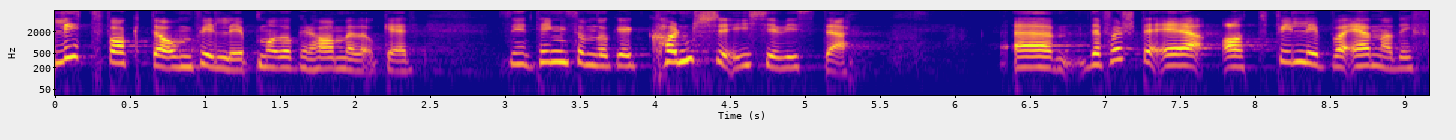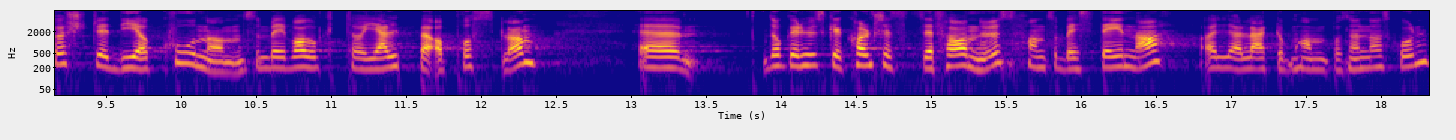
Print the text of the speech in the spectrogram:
litt fakta om Philip må dere ha med dere. Ting som dere kanskje ikke visste. Eh, det første er at Philip var en av de første diakonene som ble valgt til å hjelpe apostlene. Eh, dere husker kanskje Stefanus, han som ble steina. Alle har lært om han på søndagsskolen.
